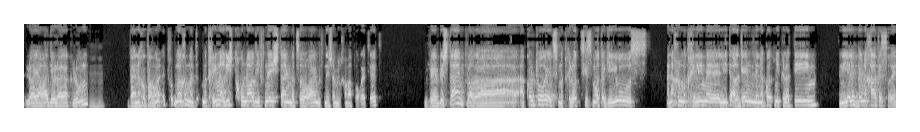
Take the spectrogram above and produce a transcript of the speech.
לא היה רדיו, לא היה כלום, mm-hmm. ואנחנו כבר מתחילים להרגיש תכונה עוד לפני שתיים בצהריים, לפני שהמלחמה פורצת. ובשתיים כבר הכל פורץ, מתחילות סיסמאות הגיוס, אנחנו מתחילים אה, להתארגן, לנקות מקלטים. אני ילד בן 11.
